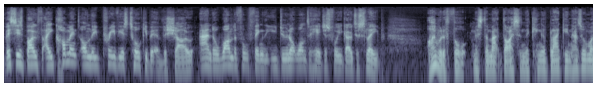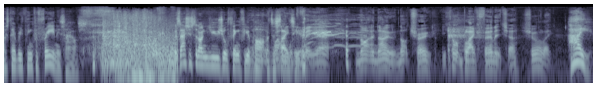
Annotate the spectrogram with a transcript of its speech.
This is both a comment on the previous talky bit of the show and a wonderful thing that you do not want to hear just before you go to sleep. I would have thought Mr. Matt Dyson, the king of blagging, has almost everything for free in his house. Because that's just an unusual thing for your partner to Well, say to you. be, yeah. not, no, not true. You can't blag furniture, surely. Hey,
